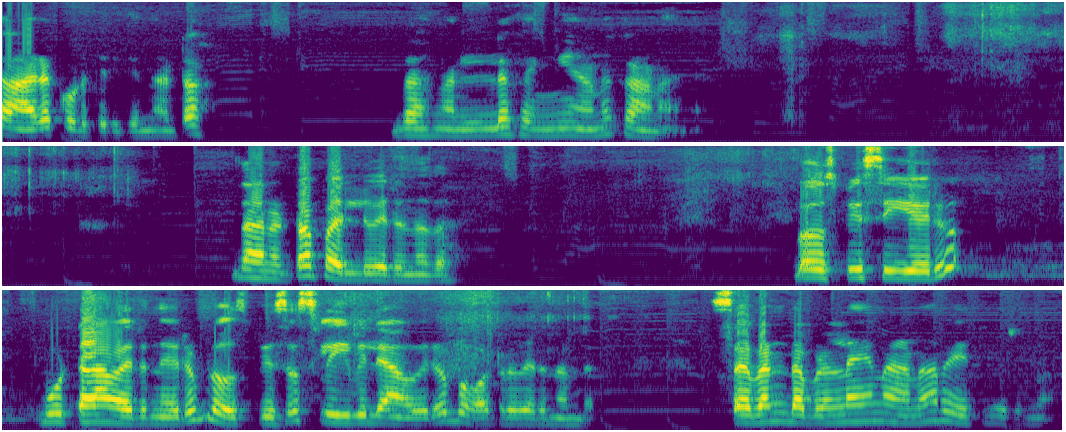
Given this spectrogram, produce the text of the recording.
താഴെ കൊടുത്തിരിക്കുന്നത് കേട്ടോ ഇതാ നല്ല ഭംഗിയാണ് കാണാൻ. ഇതാണ് കേട്ടോ പല്ല് വരുന്നത്. ബ്ലൗസ് പീസ് ഈ ഒരു ബൂട്ടാ വരുന്ന ഒരു ബ്ലൗസ് പീസ് സ്ലീവിൽ ആ ഒരു ബോർഡർ വരുന്നുണ്ട്. സെവൻ ഡബിൾ നയൻ ആണ് റേറ്റ് വരുന്നത്.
